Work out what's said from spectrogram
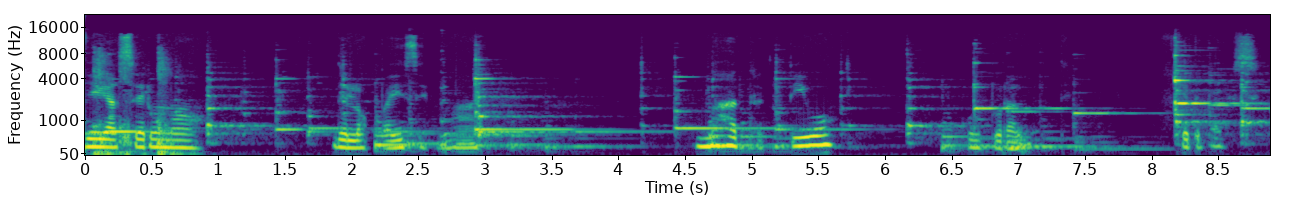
llega a ser uno de los países más, más atractivos culturalmente. ¿Qué te parece?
